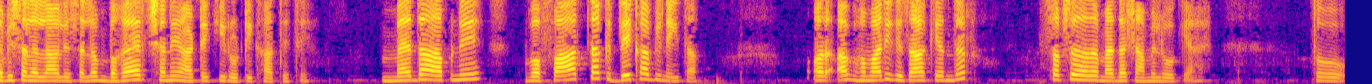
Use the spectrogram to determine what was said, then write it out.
نبی صلی اللہ علیہ وسلم بغیر چھنے آٹے کی روٹی کھاتے تھے۔ میدا آپ نے وفات تک دیکھا بھی نہیں تھا۔ اور اب ہماری غذا کے اندر سب سے زیادہ میدا شامل ہو گیا ہے۔ تو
